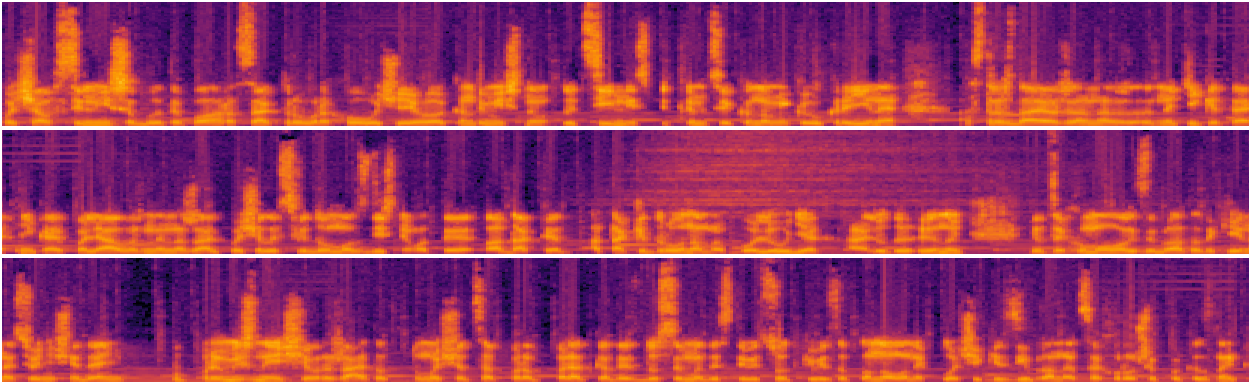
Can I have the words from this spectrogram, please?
почав сильніше бити по агросектору, враховуючи його економічну доцільність підтримці економіки України. Страждає вже на не тільки техніка і поля. Вони на жаль почали свідомо здійснювати атаки атаки дронами по людях. А люди гинуть, і в цих умовах зібрати такий на сьогоднішній день приміжний ще врожай, то- тому що це пор- порядка десь до 70% від запланованих площ, які зібрані. Це хороший показник.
